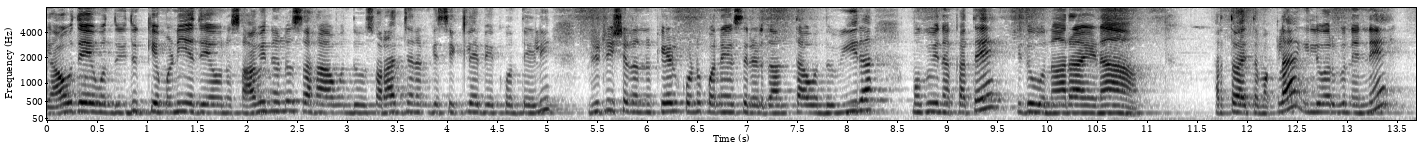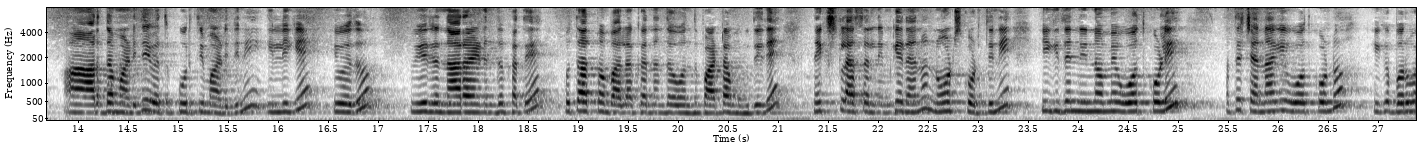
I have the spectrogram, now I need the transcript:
ಯಾವುದೇ ಒಂದು ಇದಕ್ಕೆ ಮಣಿಯದೆ ಅವನು ಸಾವಿನಲ್ಲೂ ಸಹ ಒಂದು ಸ್ವರಾಜ್ಯ ನಮಗೆ ಸಿಕ್ಕಲೇಬೇಕು ಅಂತೇಳಿ ಬ್ರಿಟಿಷರನ್ನು ಕೇಳಿಕೊಂಡು ಕೊನೆ ಹೆಸರೆಳೆದ ಅಂಥ ಒಂದು ವೀರ ಮಗುವಿನ ಕತೆ. ಇದು ನಾರಾಯಣ. ಅರ್ಥವಾಯ್ತಾ ಮಕ್ಕಳ? ಇಲ್ಲಿವರೆಗೂ ನಿನ್ನೆ ಅರ್ಧ ಮಾಡಿದ್ದೆ, ಇವತ್ತು ಪೂರ್ತಿ ಮಾಡಿದ್ದೀನಿ. ಇಲ್ಲಿಗೆ ಇವತ್ತು ವೀರ ನಾರಾಯಣಂದು ಕತೆ, ಹುತಾತ್ಮ ಬಾಲಕನಂದ ಒಂದು ಪಾಠ ಮುಗಿದಿದೆ. ನೆಕ್ಸ್ಟ್ ಕ್ಲಾಸಲ್ಲಿ ನಿಮಗೆ ನಾನು ನೋಟ್ಸ್ ಕೊಡ್ತೀನಿ. ಈಗ ಇದನ್ನು ಇನ್ನೊಮ್ಮೆ ಓದ್ಕೊಳ್ಳಿ. ಮತ್ತು ಚೆನ್ನಾಗಿ ಓದ್ಕೊಂಡು ಈಗ ಬರುವ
